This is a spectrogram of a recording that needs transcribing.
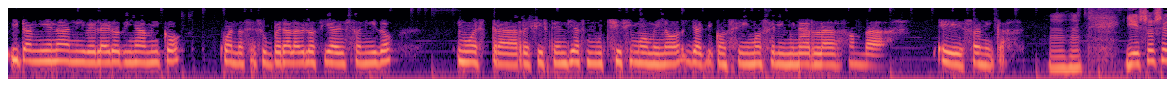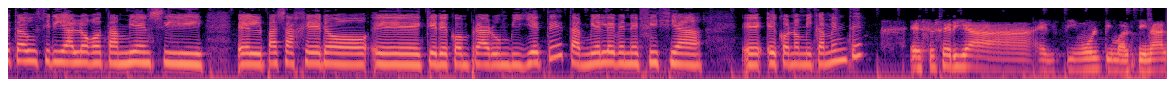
Y también a nivel aerodinámico, cuando se supera la velocidad del sonido, nuestra resistencia es muchísimo menor, ya que conseguimos eliminar las ondas eh, sónicas. ¿Y eso se traduciría luego también si el pasajero eh, quiere comprar un billete? ¿También le beneficia eh, económicamente? Ese sería el fin último, al final,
